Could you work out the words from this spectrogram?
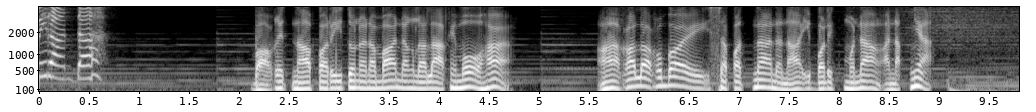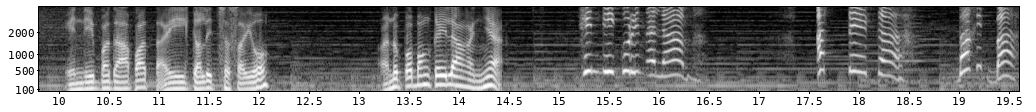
Miranda? Bakit naparito na naman ang lalaki mo ha? Ang akala ko ba ay sapat na na naibalik mo na ang anak niya? Hindi ba dapat ay galit siya sa'yo? Ano pa bang kailangan niya? Hindi ko rin alam. At teka, bakit ba?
